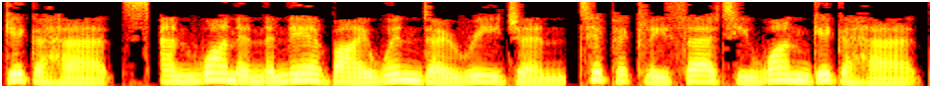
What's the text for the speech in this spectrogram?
GHz and one in the nearby window region typically 31 GHz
